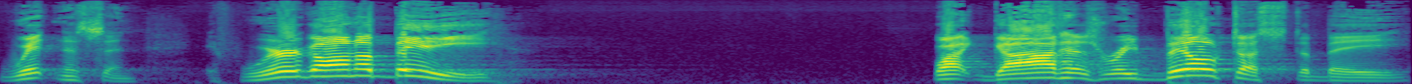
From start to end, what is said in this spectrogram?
witnessing. If we're going to be what God has rebuilt us to be,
